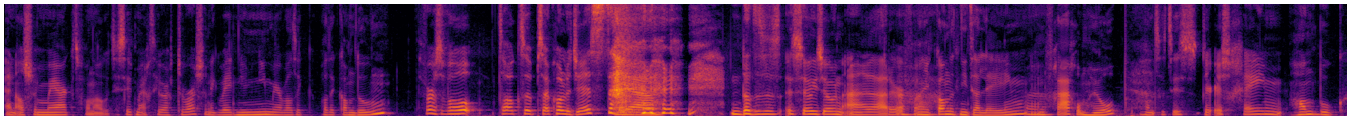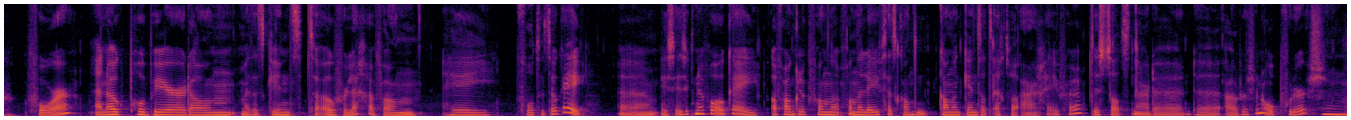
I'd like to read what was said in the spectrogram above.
En als je merkt van, oh, het zit me echt heel erg dwars en ik weet nu niet meer wat ik, wat ik kan doen. First of all, talk to a psychologist. Ja. dat is dus sowieso een aanrader van, je Ah. kan het niet alleen. Ja. En vraag om hulp, want het is, er is geen handboek voor. En ook probeer dan met het kind te overleggen van, hey, voelt dit oké? Ehm, is deze knuffel oké? Afhankelijk van de, van de leeftijd kan, kan een kind dat echt wel aangeven. Dus dat naar de, de ouders en opvoeders. Mm.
